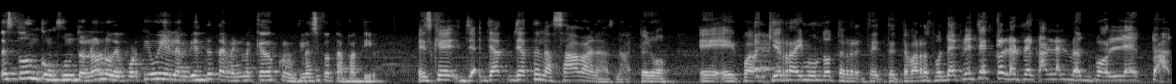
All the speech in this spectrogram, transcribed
es todo un conjunto, ¿no? Lo deportivo y el ambiente también me quedo con el clásico tapatío. Es que ya, ya, ya te las sábanas, Nat, pero eh, eh, cualquier Raimundo te, te, te, va a responder, es que les regalan los boletos.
